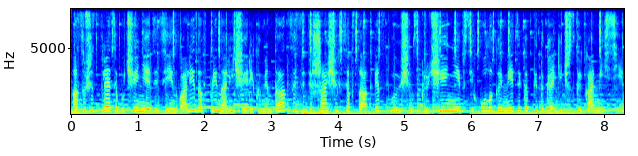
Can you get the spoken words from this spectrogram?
Осуществлять обучение детей-инвалидов при наличии рекомендаций, содержащихся в соответствующем заключении психолого-медико-педагогической комиссии,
